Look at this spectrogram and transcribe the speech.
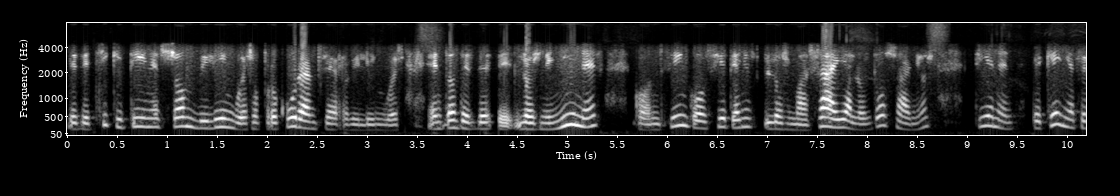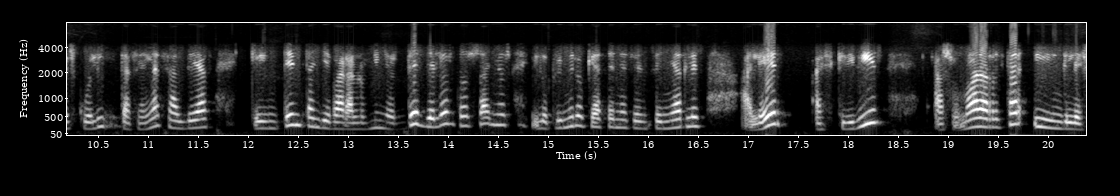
desde chiquitines, son bilingües o procuran ser bilingües. Entonces, los niñines, con cinco o siete años, los masai a los dos años tienen pequeñas escuelitas en las aldeas que intentan llevar a los niños desde los dos años y lo primero que hacen es enseñarles a leer, a escribir, a sumar, a restar y inglés.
